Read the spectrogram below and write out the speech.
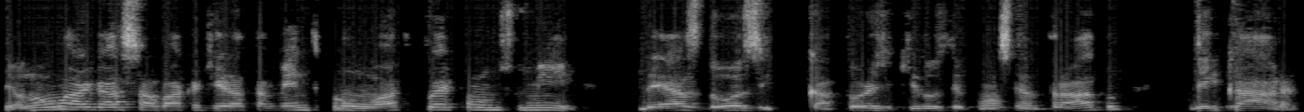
Eu não largar essa vaca diretamente para um lote que vai consumir 10, 12, 14 quilos de concentrado de cara,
